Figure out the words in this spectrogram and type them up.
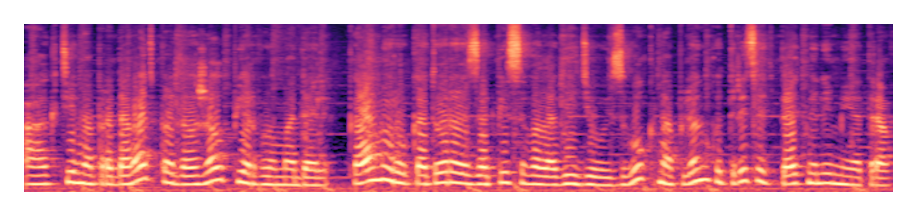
а активно продавать продолжал первую модель – камеру, которая записывала видео и звук на пленку 35 мм.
